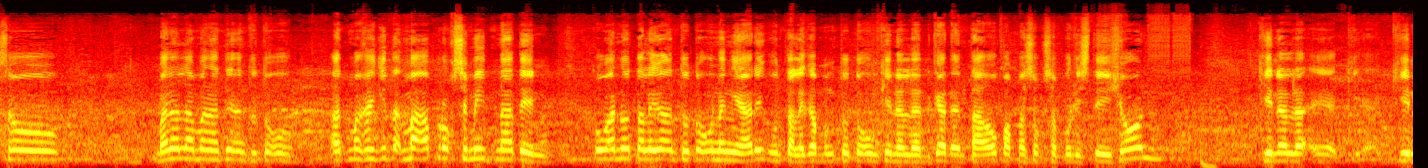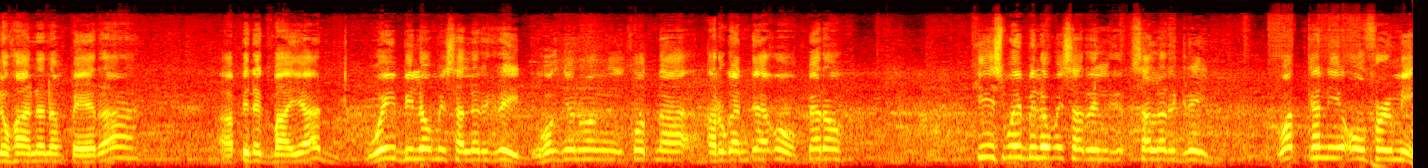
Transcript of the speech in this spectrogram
So, malalaman natin ang totoo. At makikita, ma-approximate natin kung ano talaga ang totoong nangyari, kung talaga bang totoong kinaladkad ang tao papasok sa police station, kinala, eh, ki- kinuhanan ng pera, ah, pinagbayad, way below my salary grade. Huwag niyo namang ikot na arugante ako, pero he is way below my salary grade. What can he offer me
